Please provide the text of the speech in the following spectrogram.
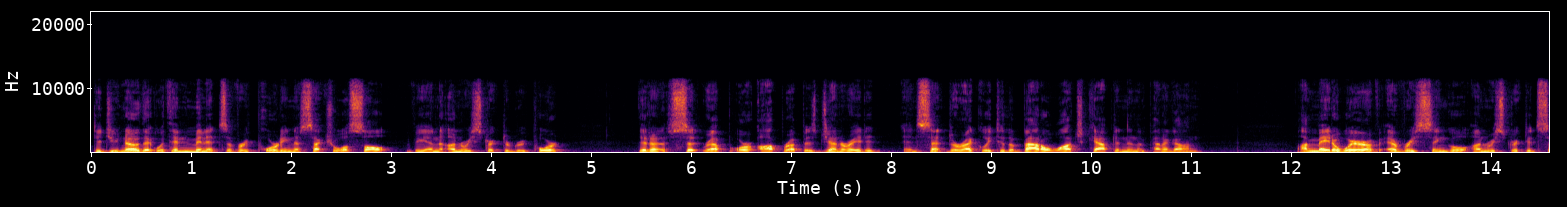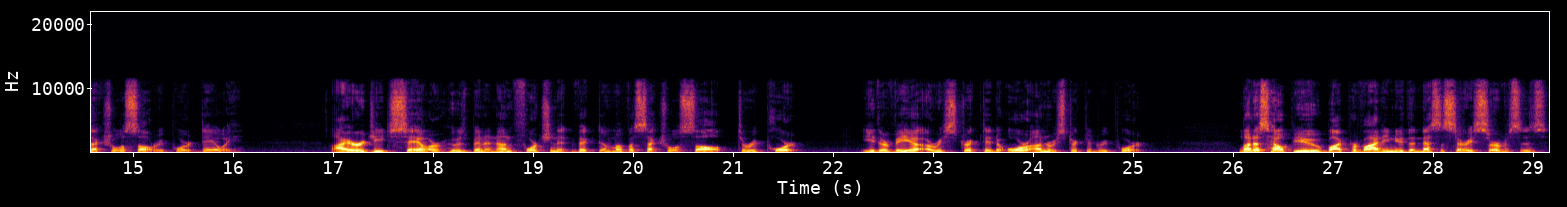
Did you know that within minutes of reporting a sexual assault via an unrestricted report, that a SITREP or OPREP is generated and sent directly to the Battle Watch captain in the Pentagon? I'm made aware of every single unrestricted sexual assault report daily. I urge each sailor who has been an unfortunate victim of a sexual assault to report, either via a restricted or unrestricted report. Let us help you by providing you the necessary services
